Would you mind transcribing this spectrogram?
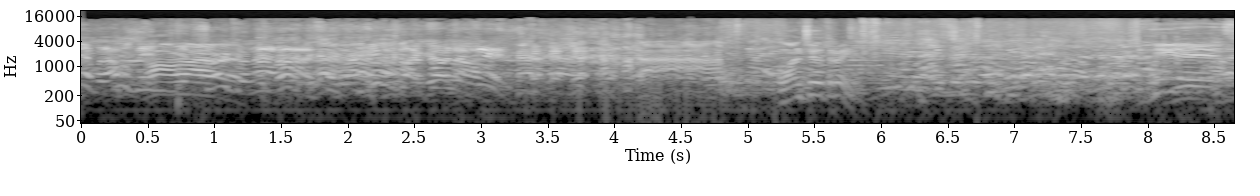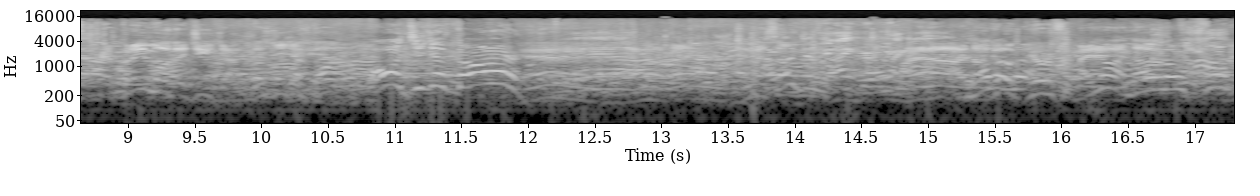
Damn, but I was able to get Serge on that. Huh? He was like going like this. One, two, three. He is el primo de Gija. That's Gija's daughter. Oh, Gigi's daughter. I know, you look beautiful, man. No, another little shrimp.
